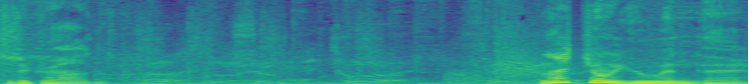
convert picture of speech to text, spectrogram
To the ground. Can I throw you in there?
